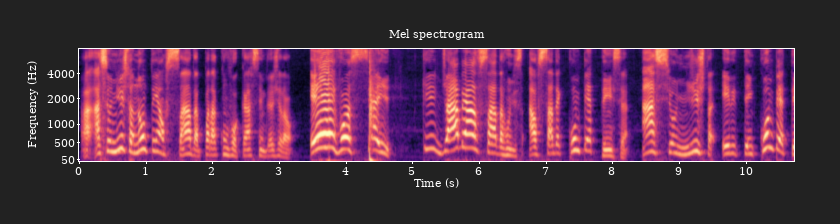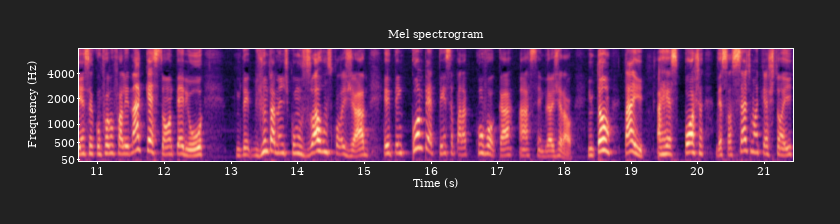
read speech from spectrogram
A acionista não tem alçada para convocar a Assembleia Geral. Ei, você aí! Que diabo é alçada, Rundis? Alçada é competência. Acionista, ele tem competência, conforme eu falei na questão anterior, juntamente com os órgãos colegiados, ele tem competência para convocar a Assembleia Geral. Então, tá aí a resposta dessa sétima questão aí,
